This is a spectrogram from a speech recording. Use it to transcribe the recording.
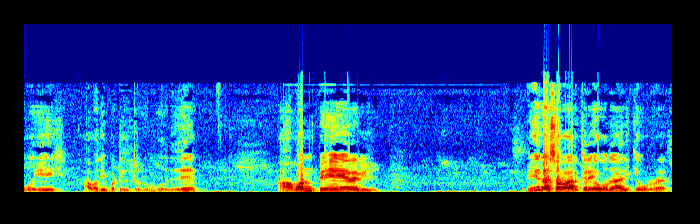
போய் அவதிப்பட்டுக்கிட்டு இருக்கும்போது அவன் பேரில் வீர சவார்கரே ஒரு அறிக்கை விடுறாரு.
